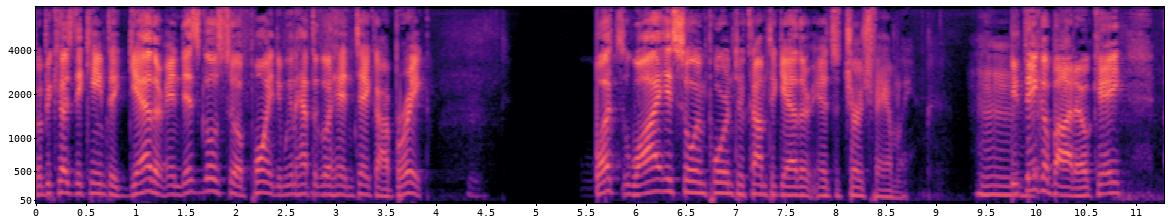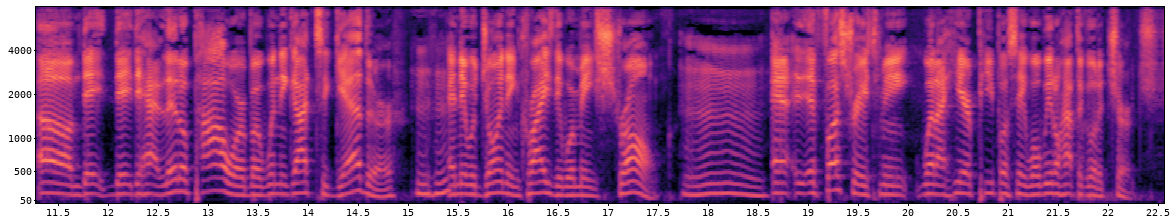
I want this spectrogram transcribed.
But because they came together, and this goes to a point that we're gonna have to go ahead and take our break. What's why it's so important to come together as a church family? Hmm. You think about it, okay? Um, they, they they had little power, but when they got together mm-hmm. and they were joined in Christ, they were made strong. Mm. And it frustrates me when I hear people say, "Well, we don't have to go to church."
